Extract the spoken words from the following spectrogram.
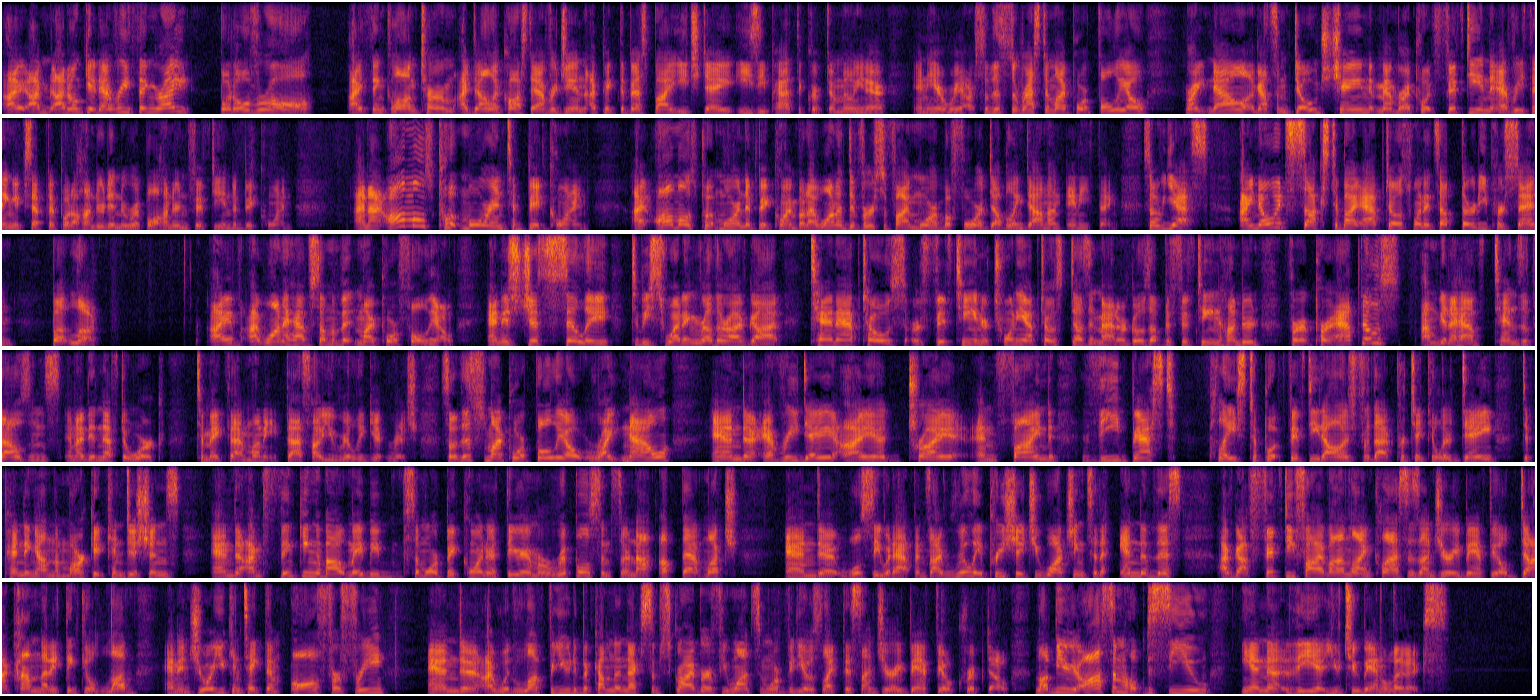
I I'm, I don't get everything right, but overall, I think long term, I dollar cost average in. I pick the best buy each day, easy path to crypto millionaire, and here we are. So this is the rest of my portfolio. Right now, I got some Doge Chain. Remember, I put 50 into everything except I put 100 into Ripple, 150 into Bitcoin. And I almost put more into Bitcoin. I almost put more into Bitcoin, but I want to diversify more before doubling down on anything. So, yes, I know it sucks to buy Aptos when it's up 30%, but look, I've I want to have some of it in my portfolio. And it's just silly to be sweating whether I've got 10 Aptos or 15 or 20 Aptos, doesn't matter. It goes up to 1500 for per Aptos. I'm going to have tens of thousands and I didn't have to work to make that money. That's how you really get rich. So this is my portfolio right now. And uh, every day I uh, try and find the best place to put $50 for that particular day, depending on the market conditions. And I'm thinking about maybe some more Bitcoin or Ethereum or Ripple since they're not up that much. And uh, we'll see what happens. I really appreciate you watching to the end of this. I've got 55 online classes on jerrybanfield.com that I think you'll love and enjoy. You can take them all for free. And uh, I would love for you to become the next subscriber if you want some more videos like this on Jerry Banfield Crypto. Love you. You're awesome. Hope to see you in the YouTube analytics.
